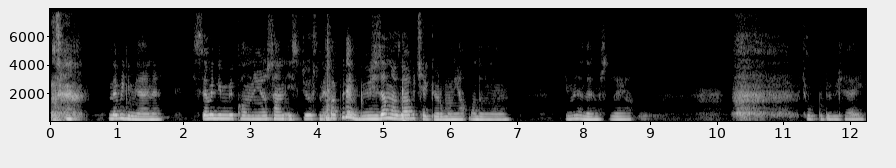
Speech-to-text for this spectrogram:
ne bileyim yani. İstemediğim bir konuyu sen istiyorsun diye. Bak bir de vicdan azabı çekiyorum onu yapmadığım zaman. Yemin ederim size ya. Çok kötü bir şey.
